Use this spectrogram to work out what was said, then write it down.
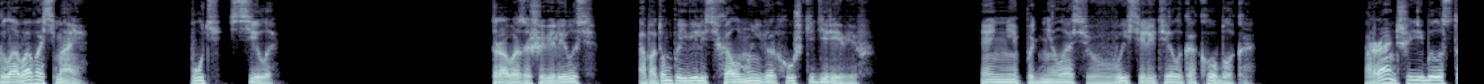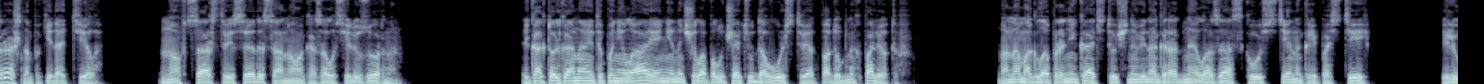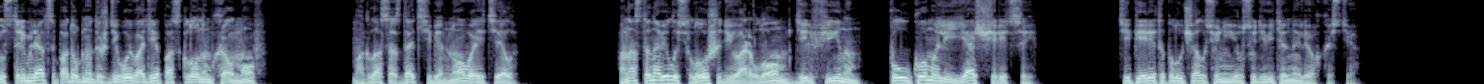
Глава восьмая. Путь силы. Трава зашевелилась, а потом появились холмы и верхушки деревьев. Энни поднялась ввысь и летела как облако. Раньше ей было страшно покидать тело, но в царстве Седеса оно оказалось иллюзорным. И как только она это поняла, Энни начала получать удовольствие от подобных полетов. Она могла проникать точно виноградная лоза сквозь стены крепостей — или устремляться, подобно дождевой воде, по склонам холмов. Могла создать себе новое тело. Она становилась лошадью, орлом, дельфином, пауком или ящерицей. Теперь это получалось у нее с удивительной легкостью.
